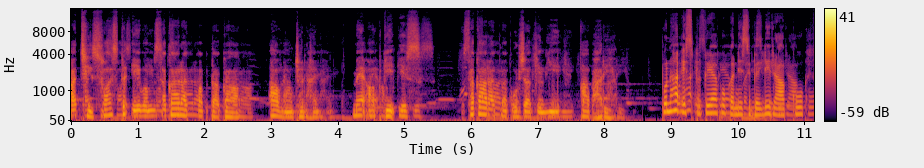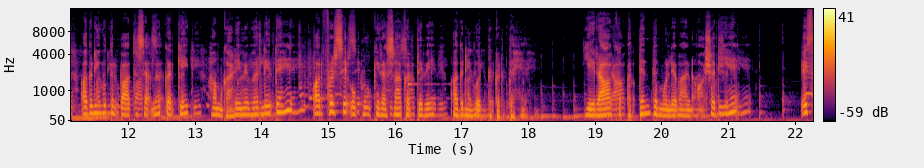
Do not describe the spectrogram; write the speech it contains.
अच्छे स्वास्थ्य एवं सकारात्मकता का आवंटन है। मैं आपकी इस सकारात्मक ऊर्जा के लिए आभारी हूँ। पुनः इस प्रक्रिया को करने से पहले राख को अग्निहोत्र पात्र से अलग करके हम घड़े में भर लेते हैं और फिर से उपरों की रचना करते हुए अग्निहोत्र करते हैं। ये राख अत्यंत मूल्यवान औषधि है। इस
